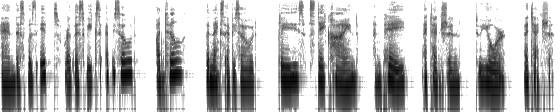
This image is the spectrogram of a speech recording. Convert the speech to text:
And this was it for this week's episode. Until the next episode, please stay kind and pay attention to your attention.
